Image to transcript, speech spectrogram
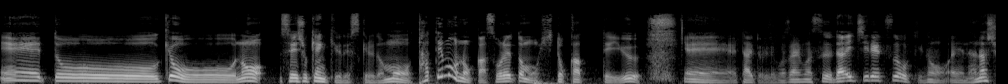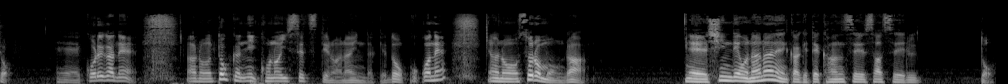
えっ、と、今日の聖書研究ですけれども、建物かそれとも人かっていう、えー、タイトルでございます。第一列王記の、えー、7章。えー、これがね、あの、特にこの一節っていうのはないんだけど、ここね、あの、ソロモンが、えー、神殿を7年かけて完成させると、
